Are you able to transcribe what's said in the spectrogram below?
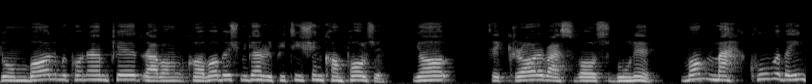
دنبال می‌کنم که روانکاوا بهش میگن repetition compulsion یا تکرار وسواسگونه. ما محکوم به این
